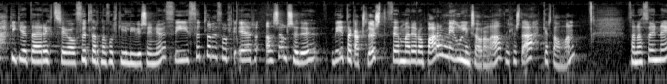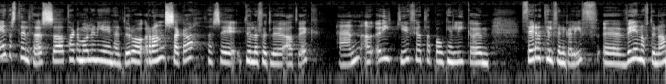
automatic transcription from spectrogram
ekki geta reitt sig á fullarna fólki í lífi sinu því fullarði fólk er að sjálfsögðu vitagagslaust þegar maður er á barmi úlingsárana, þau hlusta ekkert á mann. Þannig að þau neyðast til þess að taka málinn í einhendur og rannsaka þessi dullarfullu atvik en að auki fjallarbókin líka um þeirra tilfinningalíf, uh, vinóttuna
